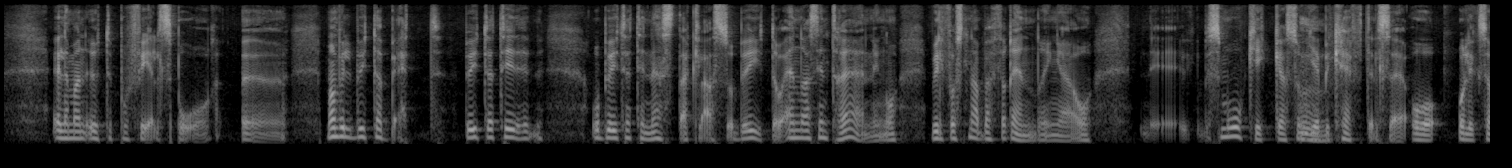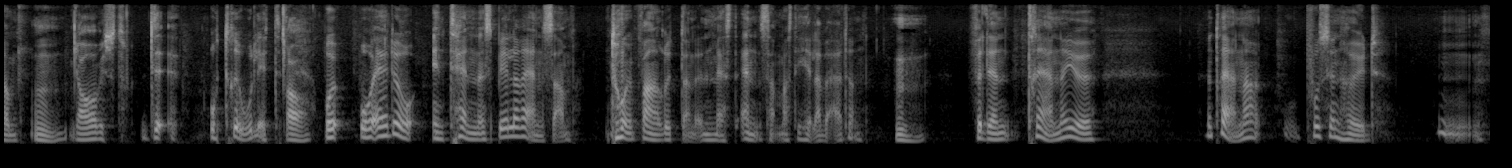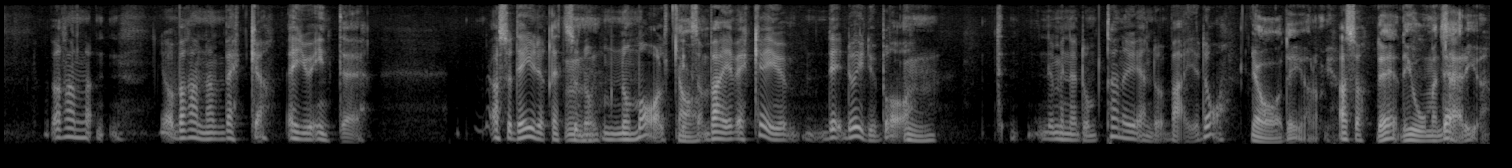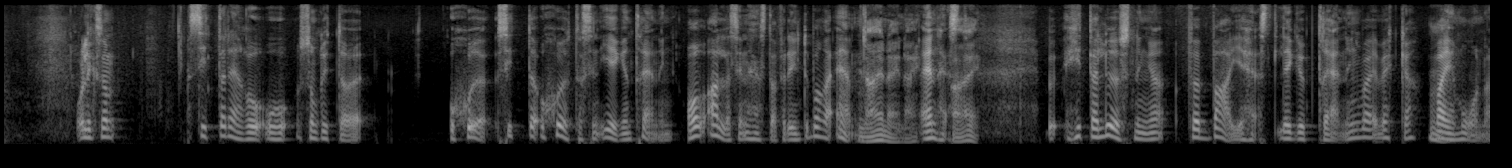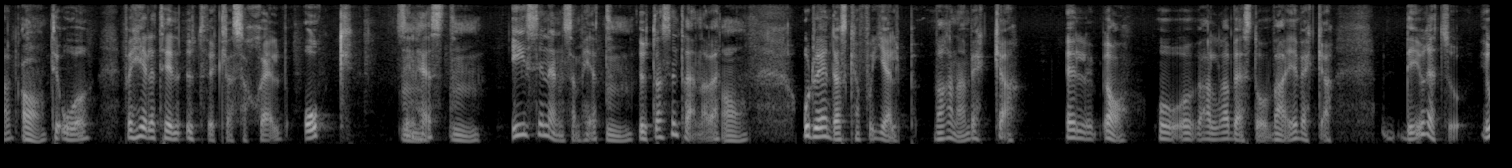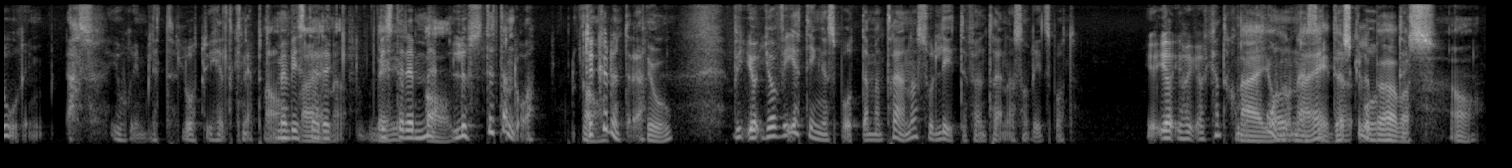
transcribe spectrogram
Eller man är ute på fel spår. Eh, man vill byta bett, byta till och byta till nästa klass och byta och ändra sin träning och vill få snabba förändringar och eh, små kickar som ger bekräftelse och, och liksom Mm. Ja, visst. det, otroligt. Ja. Och, och är då en tennisspelare ensam, då är fan ryttaren den mest ensammaste i hela världen. Mm. För den tränar ju, den tränar på sin höjd mm, varannan, ja, varannan vecka är ju inte, alltså det är ju rätt så no- normalt Ja. liksom. Varje vecka är ju, det, då är det ju bra. Mm. Jag menar, de tränar ju ändå varje dag. ja, det gör de ju. Alltså, Det, det, jo, men det Så. är det ju. Och liksom sitta där och, och som ryttare och skö, sitta och sköta sin egen träning av alla sina hästar, för det är inte bara en. Nej, nej, nej. En häst. Nej. Hitta lösningar för varje häst. Lägga upp träning varje vecka, varje månad, Ja. till år. För hela tiden utveckla sig själv och sin Mm. häst i sin ensamhet, utan sin tränare. Ja. Och du endast kan få hjälp varannan vecka. Eller ja, och, och allra bäst då varje vecka. Det är ju rätt så orim, alltså, orimligt. Låter ju helt knäppt. Ja, men visst nej, är det, men det är visst är det ja. lustigt ändå? Tycker Ja. du inte det? Jo. Jag, jag vet ingen sport där man tränar så lite för en tränare som ridsport. Jag, jag, jag kan inte komma Nej, på någon nej det skulle behövas. Ja.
